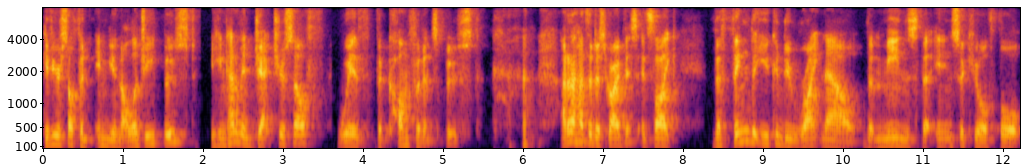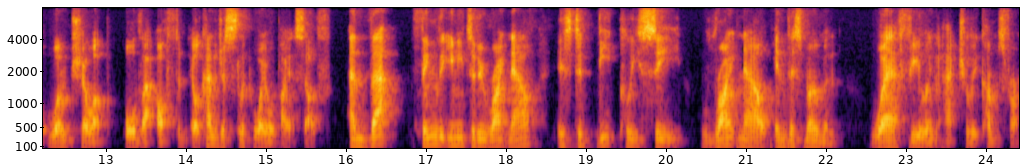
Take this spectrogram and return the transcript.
give yourself an immunology boost. You can kind of inject yourself with the confidence boost. I don't know how to describe this. It's like the thing that you can do right now that means that insecure thought won't show up all that often. It'll kind of just slip away all by itself. And that thing that you need to do right now is to deeply see right now in this moment where feeling actually comes from.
